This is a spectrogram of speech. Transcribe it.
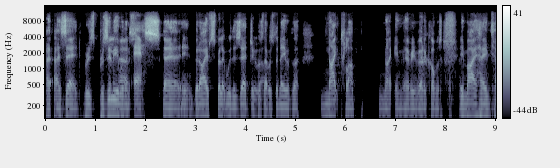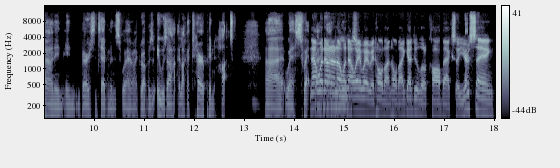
a, a Z. Brasilia with an S, uh, but I spell it with a Z because that was the name of the nightclub. Night in very inverted commas in my hometown in in Bury St Edmunds where I grew up. It was a, like a terrapin hut uh, where sweat. No, no, no, no, no, wait, wait, wait, hold on, hold on. I got to do a little callback. So you're saying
